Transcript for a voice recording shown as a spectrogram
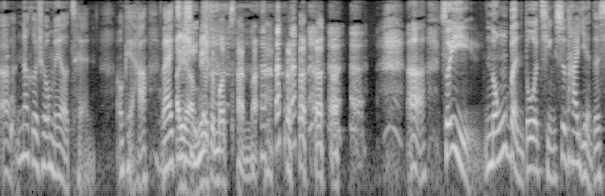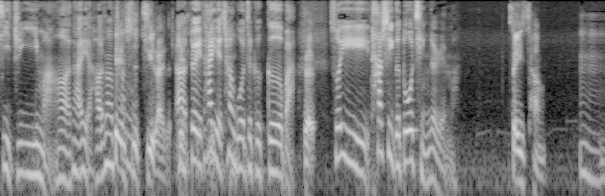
呃，那个时候没有钱，OK，好，来继续，哎呀，没有这么惨嘛。啊，所以农本多情是他演的戏之一嘛，啊，他也好像电视剧来的啊，对，他也唱过这个歌吧？对，所以他是一个多情的人嘛，非常，嗯，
